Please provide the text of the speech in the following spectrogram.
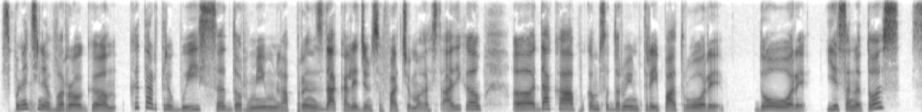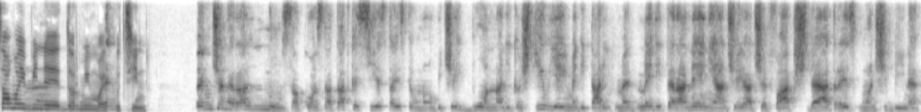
Spuneți-ne, vă rog, cât ar trebui să dormim la prânz dacă alegem să facem asta? Adică dacă apucăm să dormim 3-4 ore, 2 ore, e sănătos sau mai bine dormim mai puțin? În general, nu. S-a constatat că siesta este un obicei bun, adică știu ei meditari, mediteranenia ceea ce fac și de-aia trăiesc mult și bine.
